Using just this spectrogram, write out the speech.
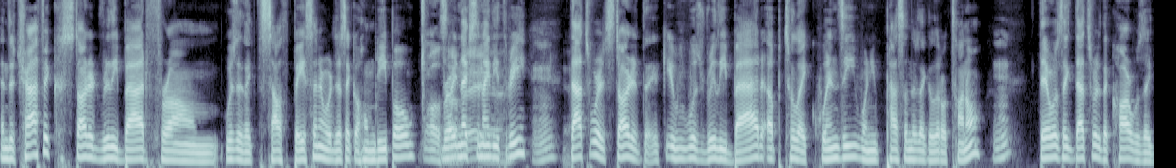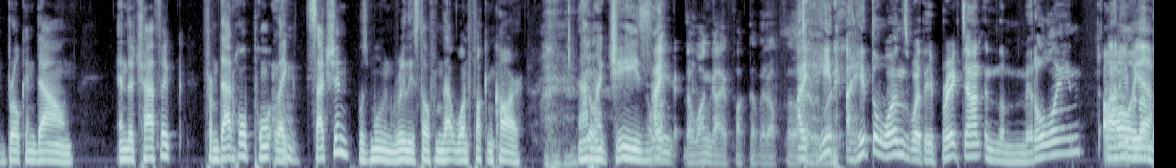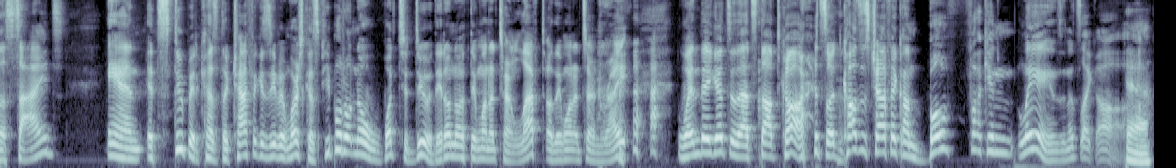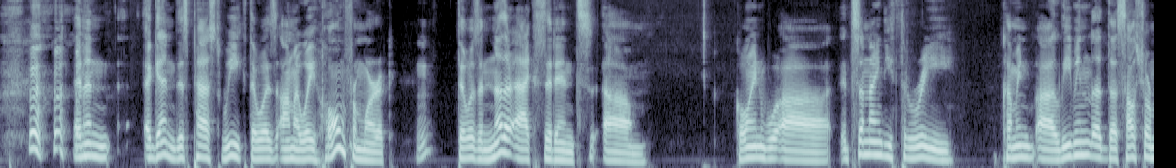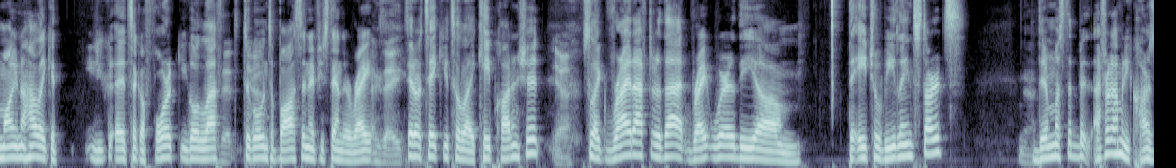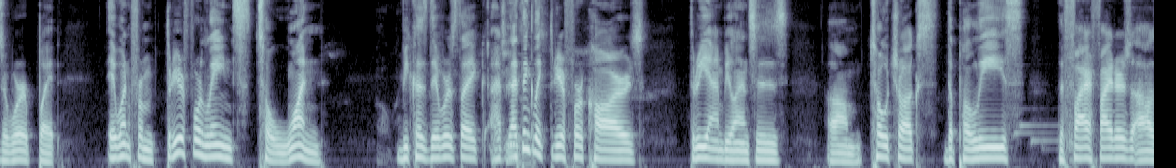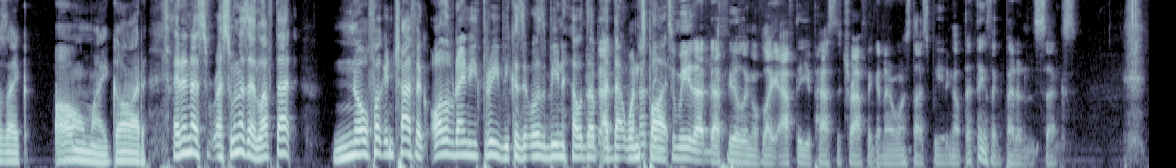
And the traffic started really bad from, was it like the South Bay Center where there's like a Home Depot Oh, right South next to Bay, yeah. 93? Mhm. That's where it started. Like, it was really bad up to like Quincy when you pass under like a little tunnel. Mhm. There was like, that's where the car was like broken down. And the traffic from that whole point, like section was moving really slow from that one fucking car. And I'm like, jeez. the, one, the one guy fucked up it up. For I everybody. hate I hate the ones where they break down in the middle lane, not Oh, even yeah. on the sides. And it's stupid because the traffic is even worse because people don't know what to do. They don't know if they want to turn left or they want to turn right when they get to that stopped car. So it causes traffic on both fucking lanes, and it's like, oh, Yeah. and then again, this past week, there was on my way home from work, Hmm? there was another accident. Um, going, uh, it's a ninety three, coming, uh, leaving the, the South Shore Mall. You know how like it, you, it's like a fork. You go left Exit, to go into Boston. If you stand there right, Exit it'll take you to like Cape Cod and shit. Yeah. So like right after that, right where the um the HOV lane starts, Yeah. there must have been I forgot how many cars there were, but it went from three or four lanes to one because there was like I, I think like three or four cars, three ambulances, um, tow trucks, the police, the firefighters. I was like, oh my god! And then as as soon as I left that. No fucking traffic, all of 93 because it was being held up at that one thing spot. to me, that that feeling of like after you pass the traffic and everyone starts speeding up, that thing's like better than sex.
